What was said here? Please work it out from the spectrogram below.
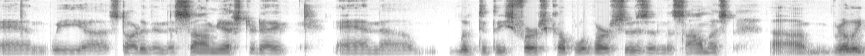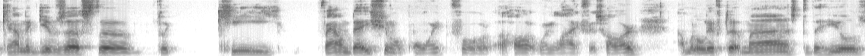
And we uh, started in this psalm yesterday and uh, looked at these first couple of verses, and the psalmist uh, really kind of gives us the the key foundational point for a heart when life is hard. I'm going to lift up my eyes to the hills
